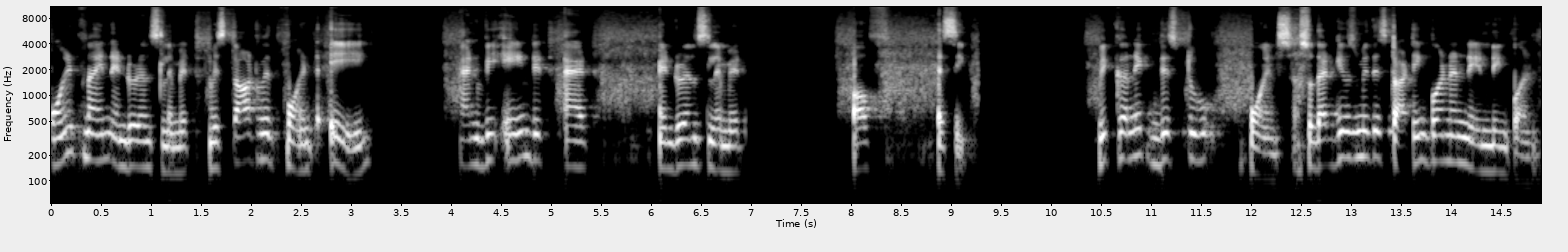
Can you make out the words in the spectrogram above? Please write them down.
0.9 endurance limit, we start with point A and we aimed it at endurance limit of SE. We connect these two points. So that gives me the starting point and the ending point.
